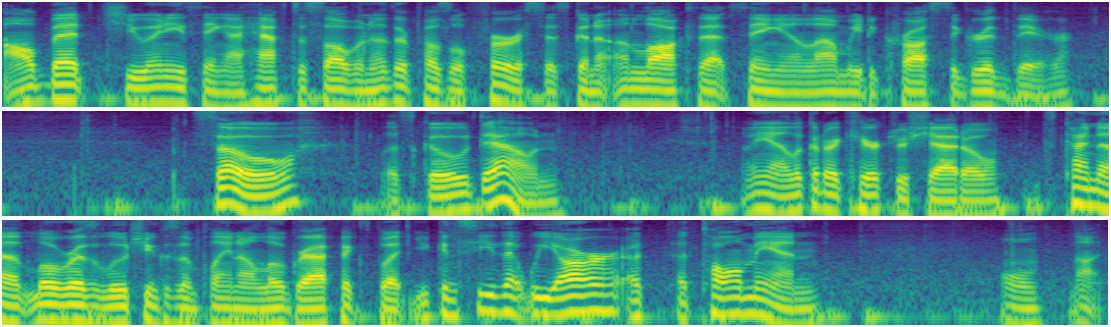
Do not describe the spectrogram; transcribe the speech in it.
I'll bet you anything I have to solve another puzzle first that's gonna unlock that thing and allow me to cross the grid there. So, let's go down. Oh yeah, look at our character shadow. It's kinda low resolution because I'm playing on low graphics, but you can see that we are a, a tall man. Well, not-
